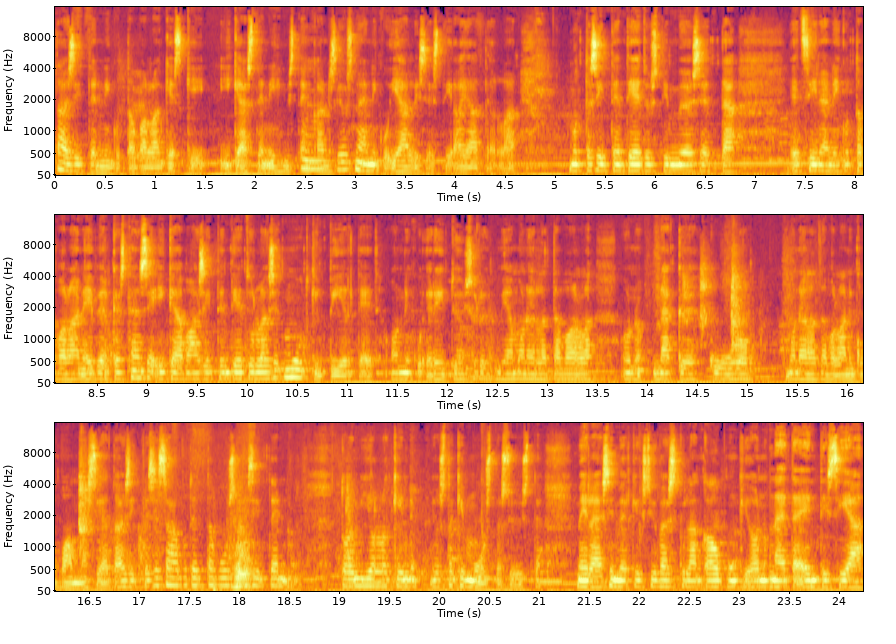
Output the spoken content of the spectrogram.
tai sitten niin kuin tavallaan keski-ikäisten ihmisten mm. kanssa, jos näin niin kuin iällisesti ajatellaan. Mutta sitten tietysti myös, että et siinä niin kuin tavallaan ei pelkästään se ikä, vaan sitten tietynlaiset muutkin piirteet. On niin kuin erityisryhmiä monella tavalla, on näkö, kuulo, monella tavalla niin kuin vammaisia, tai sitten se saavutettavuus ei sitten toimi jollakin jostakin muusta syystä. Meillä esimerkiksi Jyväskylän kaupunki on näitä entisiä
